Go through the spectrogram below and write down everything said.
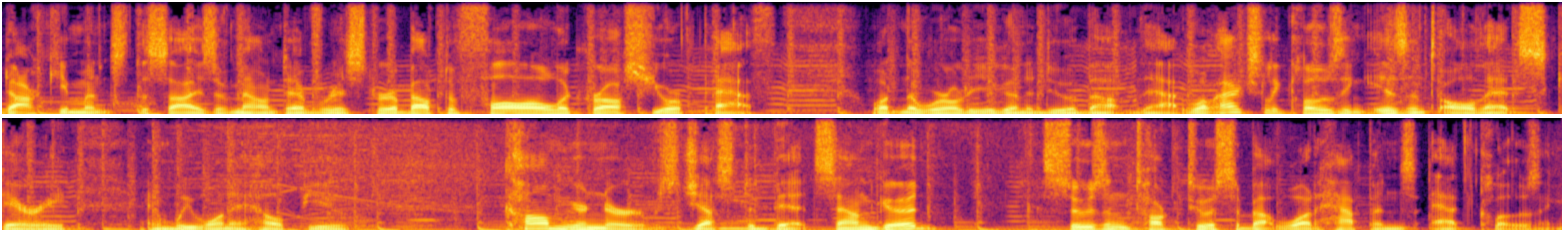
documents the size of Mount Everest are about to fall across your path. What in the world are you going to do about that? Well, actually, closing isn't all that scary, and we want to help you calm your nerves just a bit. Sound good? Susan, talk to us about what happens at closing.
